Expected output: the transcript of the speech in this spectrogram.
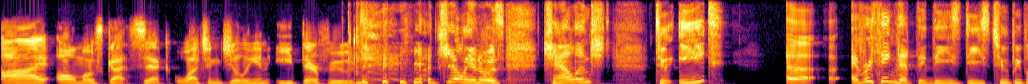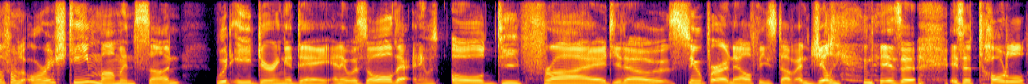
I almost got sick watching Jillian eat their food. yeah, Jillian was challenged to eat uh, everything that the, these these two people from the orange team, mom and son, would eat during a day and it was all there and it was all deep fried you know super unhealthy stuff and jillian is a is a total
